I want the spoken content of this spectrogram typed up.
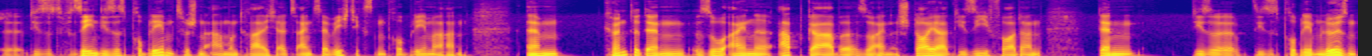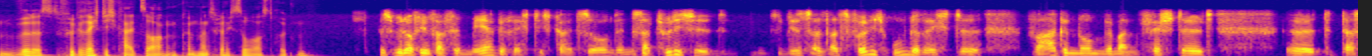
äh, dieses, sehen dieses Problem zwischen Arm und Reich als eines der wichtigsten Probleme an. Ähm, könnte denn so eine Abgabe, so eine Steuer, die Sie fordern, denn diese, dieses Problem lösen? Würde es für Gerechtigkeit sorgen? Könnte man es vielleicht so ausdrücken? Es würde auf jeden Fall für mehr Gerechtigkeit sorgen, denn es ist natürlich äh, wird als, als völlig ungerecht äh, wahrgenommen, wenn man feststellt, äh, dass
